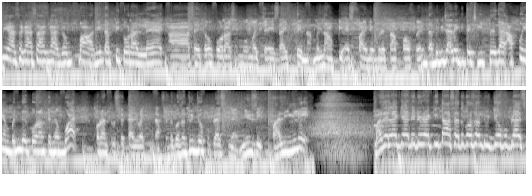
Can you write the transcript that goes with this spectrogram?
ni ah, sangat-sangat gempak ni tapi korang lag uh, saya tahu korang semua macam excited nak menang PS5 daripada Tapau kan tapi kejap lagi kita ceritakan apa yang benda korang kena buat korang terus tekan di kita 107.9 music paling late masih lagi ada di kita 107.9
